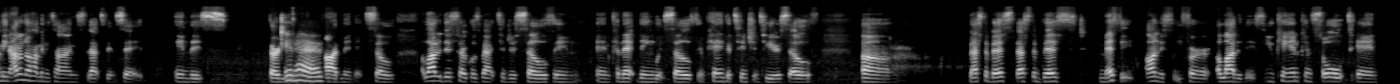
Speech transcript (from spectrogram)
I mean, I don't know how many times that's been said in this 30 it has. odd minutes. So, a lot of this circles back to just self and and connecting with self and paying attention to yourself um that's the best that's the best method honestly for a lot of this you can consult and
